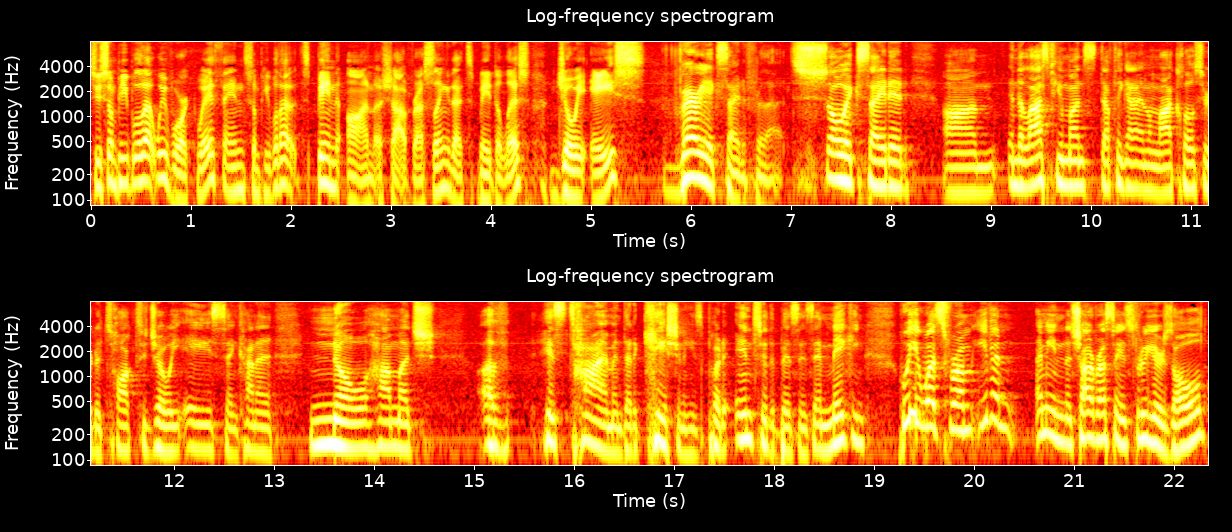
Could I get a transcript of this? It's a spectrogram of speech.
to some people that we've worked with and some people that's been on a shot of wrestling that's made the list. Joey Ace. Very excited for that. So excited. Um, in the last few months, definitely gotten a lot closer to talk to Joey Ace and kind of know how much of his time and dedication he's put into the business and making who he was from even, I mean, the Shot of Wrestling is three years old.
